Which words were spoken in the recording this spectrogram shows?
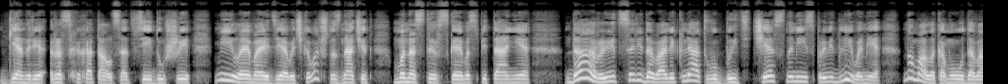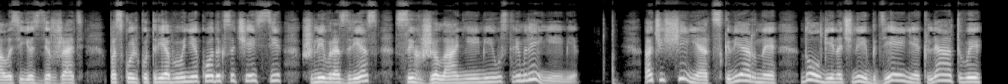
Генри расхохотался от всей души. «Милая моя девочка, вот что значит монастырское воспитание. Да, рыцари давали клятву быть честными и справедливыми, но мало кому удавалось ее сдержать, поскольку требования Кодекса чести шли вразрез с их желаниями и устремлениями очищение от скверны, долгие ночные бдения, клятвы.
